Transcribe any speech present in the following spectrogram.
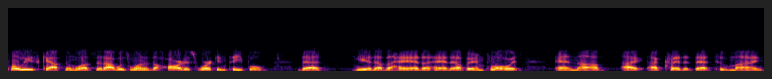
police captain was that I was one of the hardest working people that he had ever had or had ever employed. And uh, I, I credit that to my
